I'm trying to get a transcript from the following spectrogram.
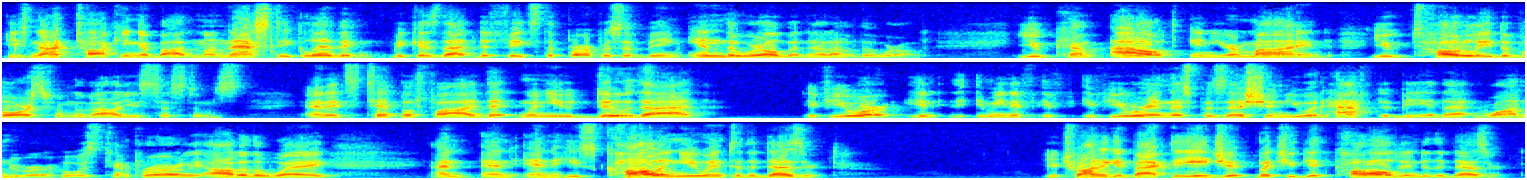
He's not talking about monastic living, because that defeats the purpose of being in the world but not of the world. You come out in your mind. You totally divorce from the value systems, and it's typified that when you do that, if you were, in, I mean, if, if, if you were in this position, you would have to be that wanderer who is temporarily out of the way, and, and, and he's calling you into the desert. You're trying to get back to Egypt, but you get called into the desert,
